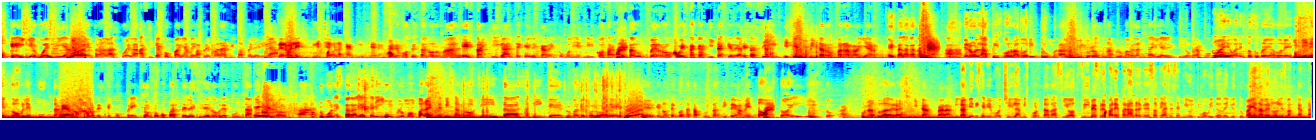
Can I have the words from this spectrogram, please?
Ok, llegó el día. Ya voy a entrar a la escuela, así que acompáñame a preparar mi papelería. Pero el estuche o la cartuchera. Tenemos esta normal, esta gigante que le caben como 10.000 cosas, esta de un perro o esta cajita que es así y tiene un pintarrón para rayar. Esta es la ganadera. Ah, pero lápiz, borrador y pluma. Para los títulos una pluma blanca y el estilógrafo. Voy a llevar estos subrayadores y miren, doble punta. Vean los que compré. Son como pasteles y de doble punta. Échenlos. Ah, plumones para lettering, un plumón para este pizarrón, cintas, stickers, plumas de colores. ¿Pueden creer que no tengo sacapuntas ni pegamento? Estoy listo. Ay, una sudadera chiquita para mí. También hice mi mochila, mis portadas y outfits. Me preparé para el regreso a clases en mi último video de YouTube. Vayan a verlo, les va a encantar.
